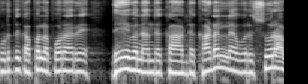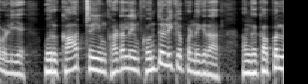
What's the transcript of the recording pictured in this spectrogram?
کچھ کپل پڑھا دیو کڑل اور سوراوی اور کاٹر کڑلیں کتند پڑ گیا اگر کپل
